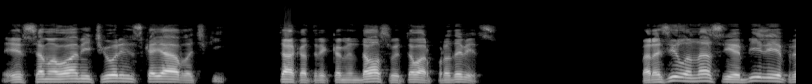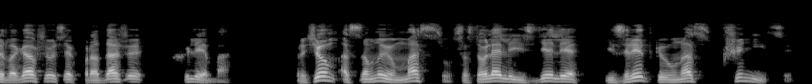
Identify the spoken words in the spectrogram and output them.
«Из самого Мичуринска яблочки», — так отрекомендовал свой товар продавец. Поразило нас и обилие предлагавшегося к продаже хлеба. Причем основную массу составляли изделия из редкой у нас пшеницы.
